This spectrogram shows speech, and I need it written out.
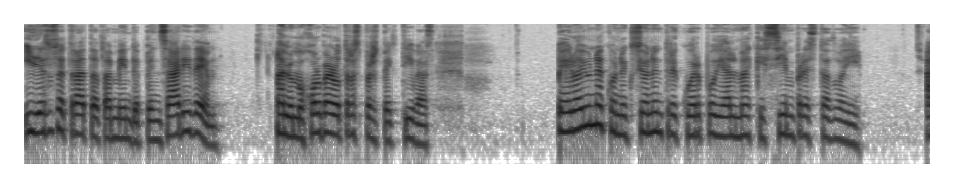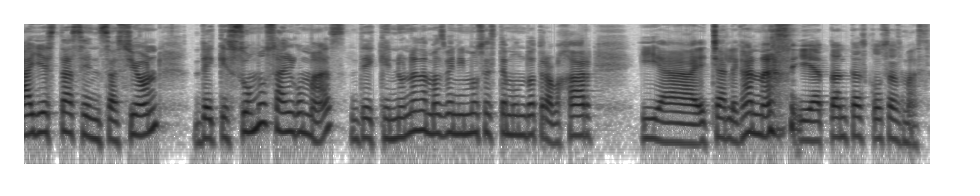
Y de eso se trata también, de pensar y de a lo mejor ver otras perspectivas. Pero hay una conexión entre cuerpo y alma que siempre ha estado ahí hay esta sensación de que somos algo más, de que no nada más venimos a este mundo a trabajar y a echarle ganas y a tantas cosas más.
